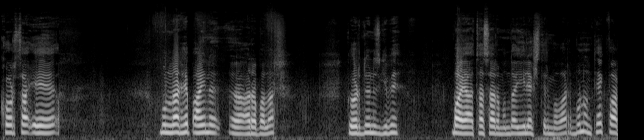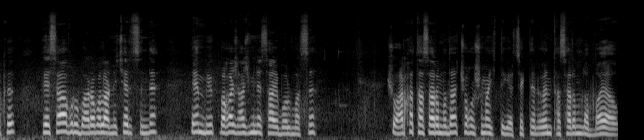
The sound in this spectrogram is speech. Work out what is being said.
Corsa E bunlar hep aynı e, arabalar. Gördüğünüz gibi bayağı tasarımında iyileştirme var. Bunun tek farkı PSA grubu arabaların içerisinde en büyük bagaj hacmine sahip olması. Şu arka tasarımı da çok hoşuma gitti gerçekten. Ön tasarımla bayağı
